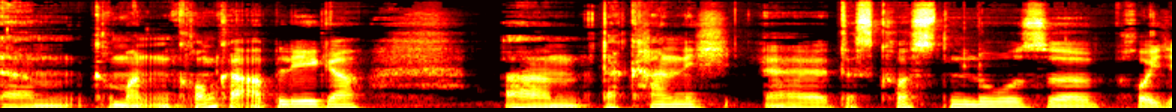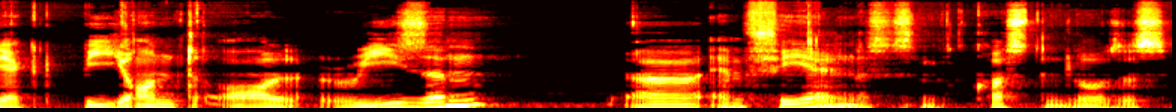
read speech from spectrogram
ähm, Command Conquer Ableger. Ähm, da kann ich äh, das kostenlose Projekt Beyond All Reason äh, empfehlen. Das ist ein kostenloses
